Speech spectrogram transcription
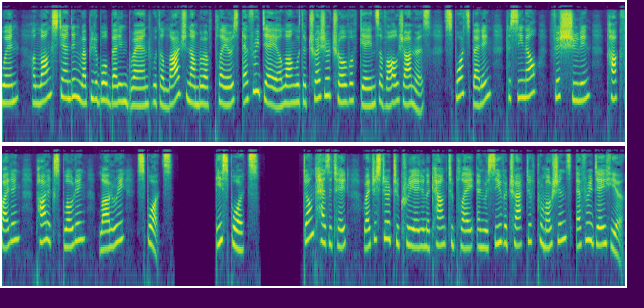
Win, a long-standing reputable betting brand with a large number of players every day along with a treasure trove of games of all genres, sports betting, casino, fish shooting, cockfighting, pot exploding, lottery, sports. Esports. Don't hesitate, register to create an account to play and receive attractive promotions every day here.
